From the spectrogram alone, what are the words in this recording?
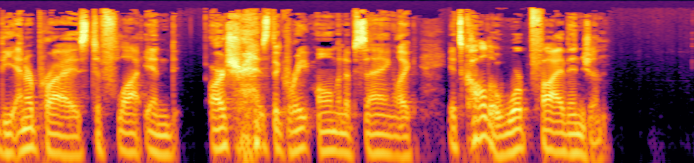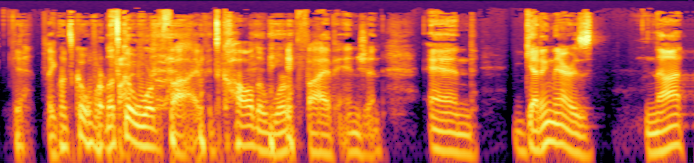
the Enterprise to fly, and Archer has the great moment of saying, like, it's called a warp five engine. Yeah, like let's go warp. Let's five. go warp five. it's called a warp five engine, and getting there is not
